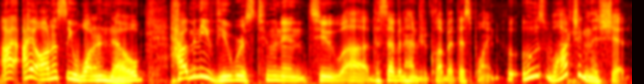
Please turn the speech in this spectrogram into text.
I, I honestly want to know how many viewers tune in to uh, the 700 Club at this point. Who, who's watching this shit?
